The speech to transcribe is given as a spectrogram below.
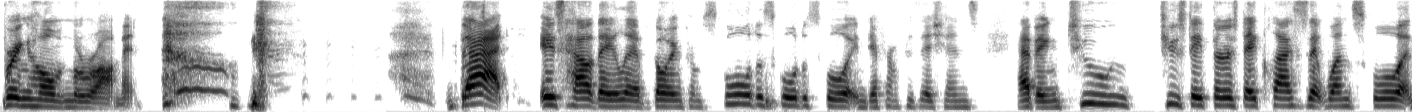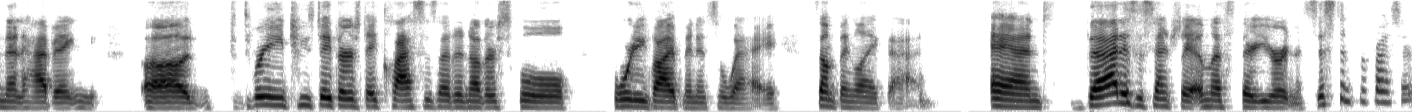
bring home the ramen. that is how they live, going from school to school to school in different positions, having two Tuesday, Thursday classes at one school, and then having uh, three Tuesday, Thursday classes at another school 45 minutes away, something like that. And that is essentially, unless you're an assistant professor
